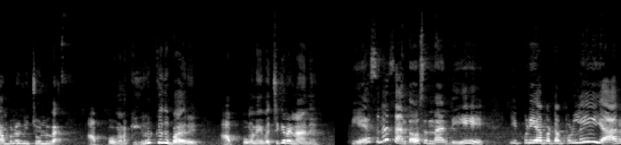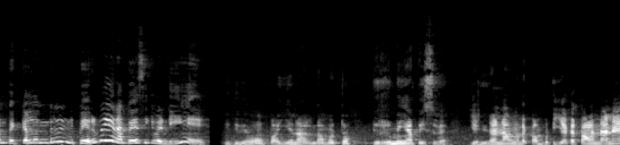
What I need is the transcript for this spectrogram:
என் புள்ள நீ சொல்லுவ. அப்போ உனக்கு இருக்குது பாரு. அப்போ உன்னை வச்சுக்கிறேன் நான். பேசுனா சந்தோஷம் தாண்டி இப்படியாப்பட்ட புள்ளைய யாரும் பெக்கலன்று பெருமையை நான் பேசிக்க வேண்டி இதுவே உன் பையனா இருந்தா மட்டும் பெருமையா பேசுவேன். என்னன்னா உனக்கு கம்புட்டி எகத்தாலும் தானே?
